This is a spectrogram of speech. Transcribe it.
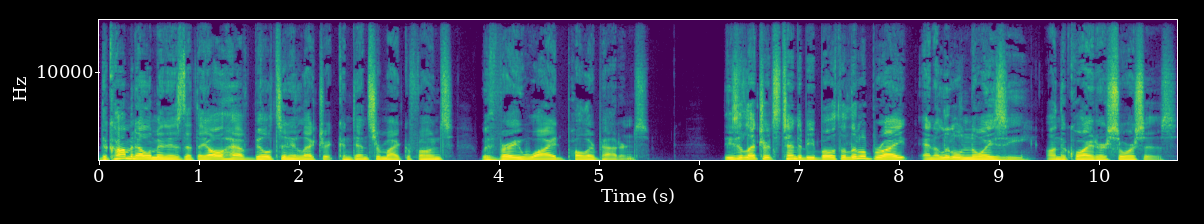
The common element is that they all have built in electret condenser microphones with very wide polar patterns. These electrets tend to be both a little bright and a little noisy on the quieter sources.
